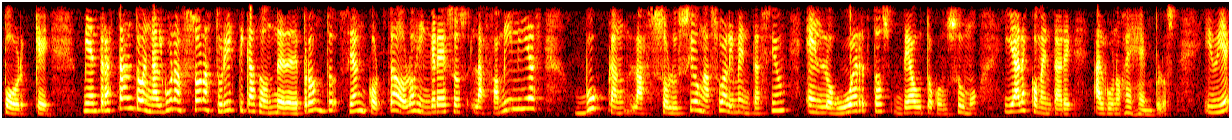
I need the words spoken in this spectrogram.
por qué. Mientras tanto, en algunas zonas turísticas donde de pronto se han cortado los ingresos, las familias buscan la solución a su alimentación en los huertos de autoconsumo y ya les comentaré algunos ejemplos. Y bien,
